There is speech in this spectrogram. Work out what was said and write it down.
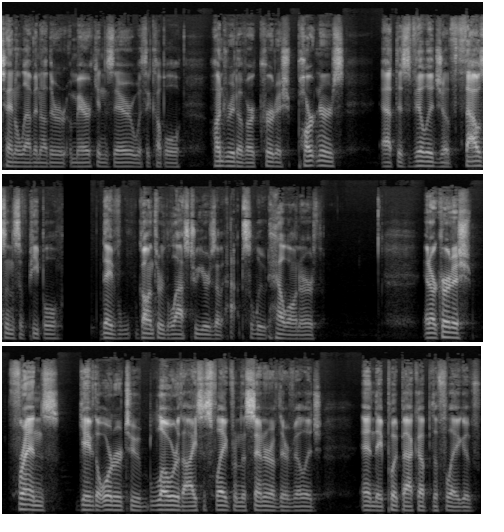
10, 11 other Americans there with a couple hundred of our Kurdish partners at this village of thousands of people. They've gone through the last two years of absolute hell on earth. And our Kurdish friends gave the order to lower the ISIS flag from the center of their village and they put back up the flag of,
